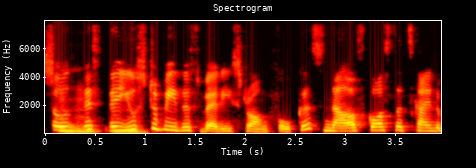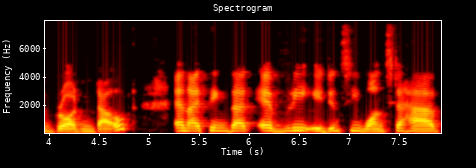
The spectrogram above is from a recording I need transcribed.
so mm-hmm, this there mm-hmm. used to be this very strong focus. Now of course that's kind of broadened out. And i think that every agency wants to have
